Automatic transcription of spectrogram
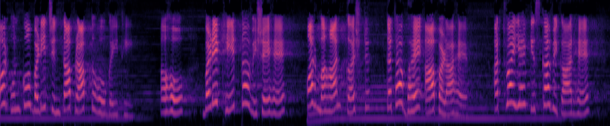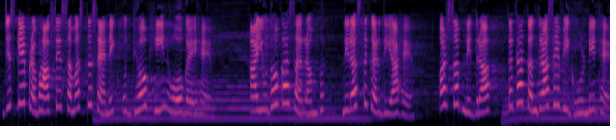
और उनको बड़ी चिंता प्राप्त हो गई थी। अहो, बड़े खेत का विषय है और महान कष्ट तथा भय आ पड़ा है। अथवा यह किसका विकार है? जिसके प्रभाव से समस्त सैनिक उद्योगहीन हो गए हैं। आयुधों का सरंभ निरस्त कर दिया है और सब निद्रा तथा तंद्रा से विघूर्णित है।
